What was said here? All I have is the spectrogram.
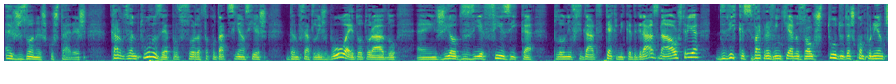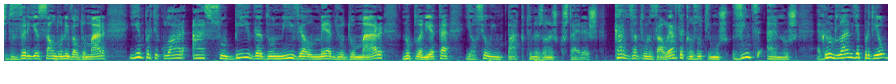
as zonas costeiras. Carlos Antunes é professor da Faculdade de Ciências da Universidade de Lisboa, é doutorado em Geodesia Física pela Universidade Técnica de Graz, na Áustria. Dedica-se, vai para 20 anos, ao estudo das componentes de variação do nível do mar e, em particular, à subida do nível médio do mar no planeta e ao seu impacto nas zonas costeiras. Carlos Antunes alerta que nos últimos 20 anos a Groenlândia perdeu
